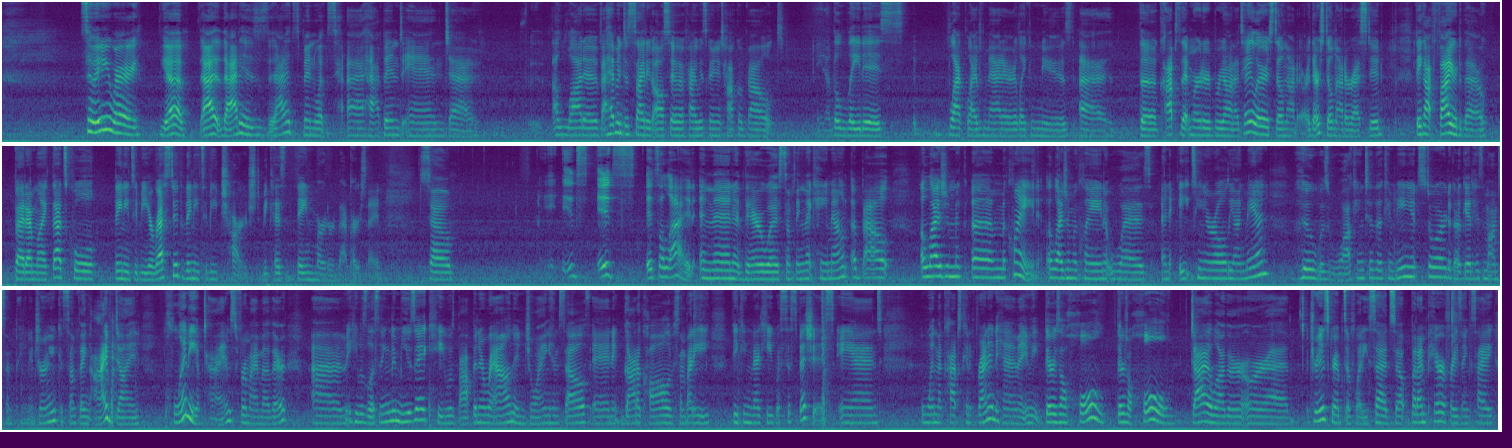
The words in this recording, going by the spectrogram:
So anyway, yeah, that that is that's been what's uh, happened, and uh, a lot of I haven't decided also if I was going to talk about you know the latest Black Lives Matter like news. Uh, the cops that murdered Breonna Taylor is still not they're still not arrested. They got fired though, but I'm like that's cool. They need to be arrested. They need to be charged because they murdered that person. So it's it's it's a lie. And then there was something that came out about Elijah Mc, uh, McClain. Elijah McClain was an 18 year old young man who was walking to the convenience store to go get his mom something to drink. It's something I've done plenty of times for my mother. Um, he was listening to music, he was bopping around, enjoying himself, and got a call of somebody thinking that he was suspicious. And when the cops confronted him, I mean, there's a whole there's a whole dialogue or, or uh, transcript of what he said. So, but I'm paraphrasing because I,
